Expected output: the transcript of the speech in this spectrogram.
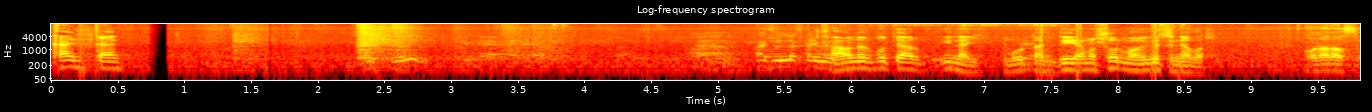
খাইন খাইন খাওয়ানোর প্রতি আর ই নাই ভুটান দিয়ে আমার শর্মা হয়ে গেছে না আবার। অর্ডার আছে।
